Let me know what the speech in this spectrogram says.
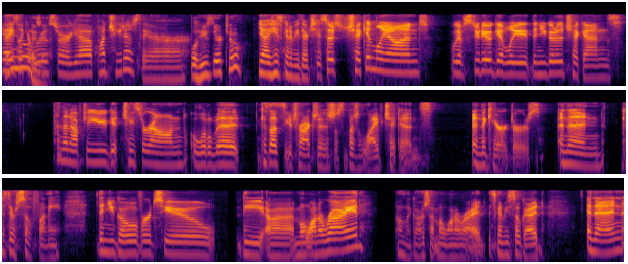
Yeah, I he's like a realize that. rooster. Yeah, Ponchito's there. Well, he's there too. Yeah, he's gonna be there too. So it's Chicken Land. We have Studio Ghibli. Then you go to the chickens, and then after you get chased around a little bit, because that's the attraction. It's just a bunch of live chickens and the characters, and then because they're so funny, then you go over to the uh, Moana ride. Oh my gosh, that Moana ride! It's gonna be so good. And then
